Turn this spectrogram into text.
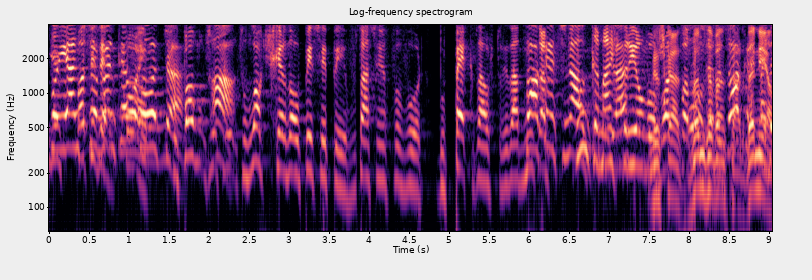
foi antes da bancarrota. Se o, Paulo- se Ah. se o Bloco de Esquerda ou o PCP votassem a favor do PEC da austeridade, Sócrates, nunca, nunca altura- mais teriam o meu Meus voto caros, vamos avançar. Sócrates, Daniel.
